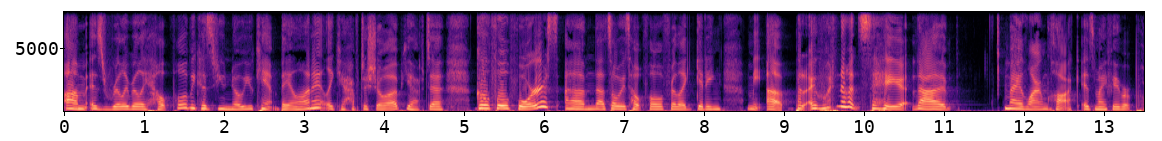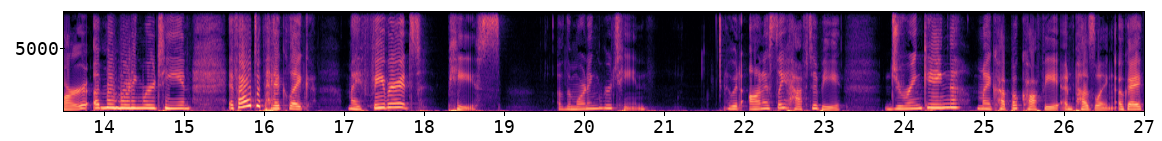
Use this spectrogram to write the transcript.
um, is really, really helpful because you know you can't bail on it. Like you have to show up, you have to go full force. Um, that's always helpful for like getting me up. But I would not say that my alarm clock is my favorite part of my morning routine. If I had to pick like my favorite piece of the morning routine, it would honestly have to be drinking my cup of coffee and puzzling, okay?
